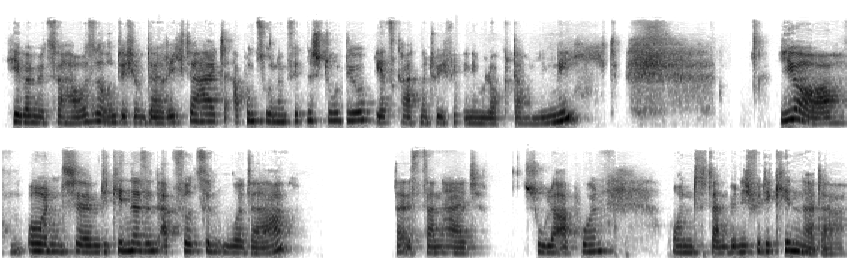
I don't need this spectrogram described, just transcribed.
hier bei mir zu Hause und ich unterrichte halt ab und zu in einem Fitnessstudio. Jetzt gerade natürlich wegen dem Lockdown nicht. Ja, und ähm, die Kinder sind ab 14 Uhr da. Da ist dann halt Schule abholen und dann bin ich für die Kinder da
